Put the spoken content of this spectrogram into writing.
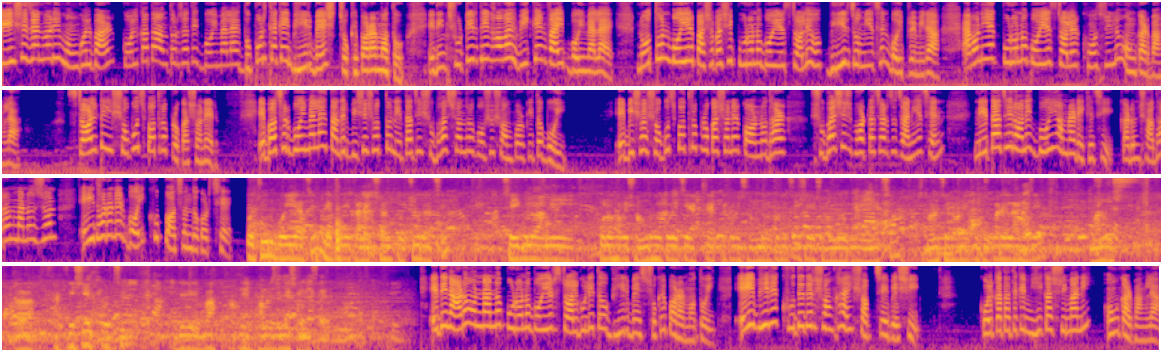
তেইশে জানুয়ারি মঙ্গলবার কলকাতা আন্তর্জাতিক বইমেলায় দুপুর থেকেই ভিড় বেশ চোখে পড়ার মতো। এদিন ছুটির দিন হওয়ায় উইকেন্ড ভাইব বইমেলায়। নতুন বইয়ের পাশাপাশি পুরনো বইয়ের স্টলেও ভিড় জমিয়েছেন বইপ্রেমীরা। এমনই এক পুরনো বইয়ের স্টলের খোঁজ নিল ওঙ্কার বাংলা। স্টলটি সবুজপত্র প্রকাশনের। এবছর বইমেলায় তাদের বিশেষত্ব নেতাজি সুভাষচন্দ্র বসু সম্পর্কিত বই। এ বিষয়ে সবুজপত্র প্রকাশনের কর্ণধার সুভাষিস ভট্টাচার্য জানিয়েছেন, নেতাজির অনেক বই আমরা রেখেছি, কারণ সাধারণ মানুষজন এই ধরনের বই খুব পছন্দ করছে। প্রচুর বই আছে, নেতাজির কালেকশন প্রচুর আছে। সেইগুলো আমি কোনোভাবে সংগ্রহ করেছি, একটা একটা করে সংগ্রহ করেছি, সেই সংগ্রহগুলো এনেছি। মানুষের অনেক উপকারে লাগছে। মানুষ অ্যাপ্রিসিয়েট করছে যে, বাহ, আপনি ভালো জিনিস এনেছেন। এদিন আরও অন্যান্য পুরনো বইয়ের স্টলগুলিতেও ভিড় বেশ চোখে পড়ার মতোই। এই ভিড়ে খুদেদের সংখ্যাই সবচেয়ে বেশি। কলকাতা থেকে মিহিকা শ্রীমানি, ওঙ্কার বাংলা।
